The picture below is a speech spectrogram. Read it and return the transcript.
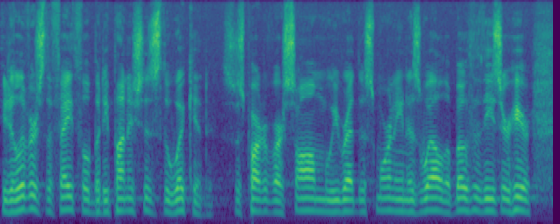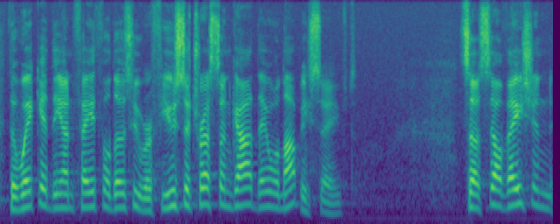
He delivers the faithful, but He punishes the wicked. This was part of our psalm we read this morning as well. Both of these are here. The wicked, the unfaithful, those who refuse to trust in God, they will not be saved. So, salvation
